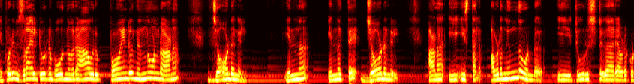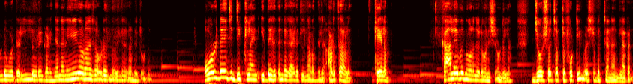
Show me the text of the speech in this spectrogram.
ഇപ്പോഴും ഇസ്രായേൽ ടൂറിന് പോകുന്നവർ ആ ഒരു പോയിന്റിൽ നിന്നുകൊണ്ടാണ് ജോർഡനിൽ ഇന്ന് ഇന്നത്തെ ജോർഡനിൽ ആണ് ഈ ഈ സ്ഥലം. അവിടെ നിന്നുകൊണ്ട് ഈ ടൂറിസ്റ്റുകാരെ അവിടെ കൊണ്ടുപോയിട്ട് എല്ലാവരെയും കഴിഞ്ഞു ഞാൻ അനേക പ്രാവശ്യം അവിടെ നിന്ന് ഇങ്ങനെ കണ്ടിട്ടുണ്ട്. ഓൾഡ് ഏജ് ഡിക്ലൈൻ ഇദ്ദേഹത്തിന്റെ കാര്യത്തിൽ നടന്നില്ല. അടുത്ത ആൾ കേലബ്. കാലേബ് എന്ന് പറഞ്ഞൊരു മനുഷ്യനുണ്ടല്ലോ. Joshua chapter fourteen verse number ten and eleven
